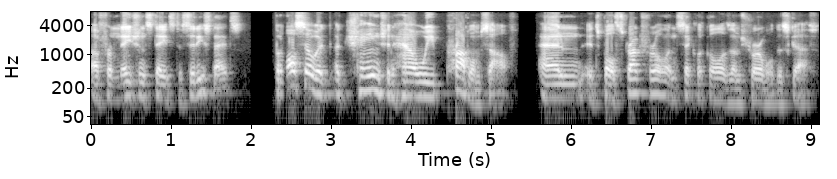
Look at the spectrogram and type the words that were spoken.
uh, from nation states to city states, but also a, a change in how we problem solve. And it's both structural and cyclical, as I'm sure we'll discuss.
